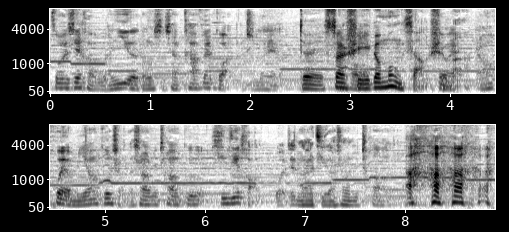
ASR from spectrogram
做一些很文艺的东西，像咖啡馆之类的，对，算是一个梦想是吧？然后会有民谣歌手在上面唱歌，心情好，我就拿吉他上去唱了。啊哈哈哈，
